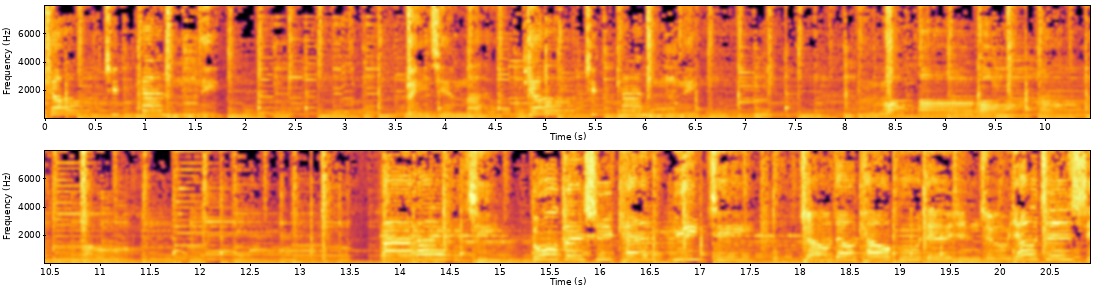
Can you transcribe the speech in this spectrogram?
票去看你，没钱买票去看你。哦哦哦哦，爱情多半是看运气，找到靠谱的人就要珍惜。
